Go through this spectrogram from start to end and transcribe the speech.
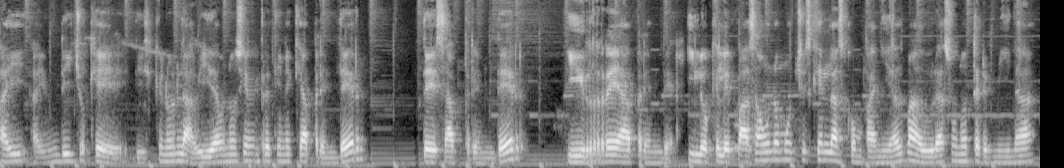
hay, hay un dicho que dice que uno en la vida uno siempre tiene que aprender, desaprender y reaprender. Y lo que le pasa a uno mucho es que en las compañías maduras uno termina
